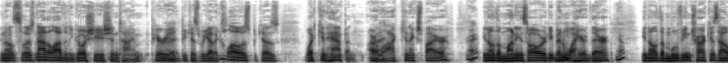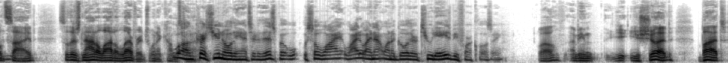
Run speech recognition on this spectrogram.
You know, so there's not a lot of negotiation time period because we got to close because what can happen? Our lock can expire. Right. You know, the money's already been mm-hmm. wired there. Yep. You know, the moving truck is mm-hmm. outside, so there's not a lot of leverage when it comes Well, and. Chris, you know the answer to this, but w- so why why do I not want to go there two days before closing? Well, I mean, you, you should, but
